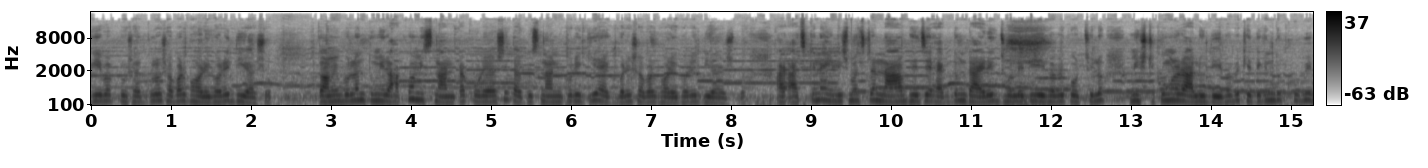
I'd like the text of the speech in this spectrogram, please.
গিয়ে এবার প্রসাদগুলো সবার ঘরে ঘরে দিয়ে আসো। তো আমি বললাম, তুমি রাখো, আমি স্নানটা করে আসি, তারপর স্নান করে গিয়ে একবারে সবার ঘরে ঘরে দিয়ে আসব। আর আজকে না ইলিশ মাছটা না ভেজে একদম ডাইরেক্ট ঝোলে দিয়ে এইভাবে করছিল, মিষ্টি কুমড়োর আলু দিয়ে। এভাবে খেতে কিন্তু খুবই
